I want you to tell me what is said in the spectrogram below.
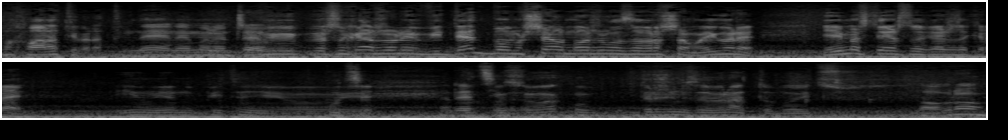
pa hvala ti brate. Ne, nema na čemu. Vi, što kaže oni, videt bombshell možemo završamo. Igore, imaš ti nešto da kažeš za kraj? Imam jedno pitanje, ovaj, Kuci, reci ako se ovako držim za vrat obojicu, Dobro.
